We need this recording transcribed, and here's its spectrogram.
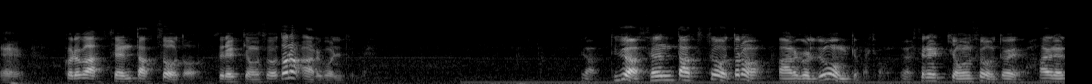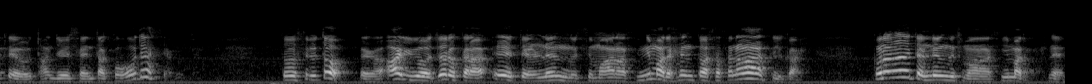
えー、これが選択ソート、セレクションソートのアルゴリズムです。では次は選択ソートのアルゴリズムを見てみましょう。セレクションソートへ配列を単純選択法でやるんです。そうすると、i を0から a 点レングスマイナス2まで変化させながら繰り返す。この a 点レングスマイナス2までですね、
